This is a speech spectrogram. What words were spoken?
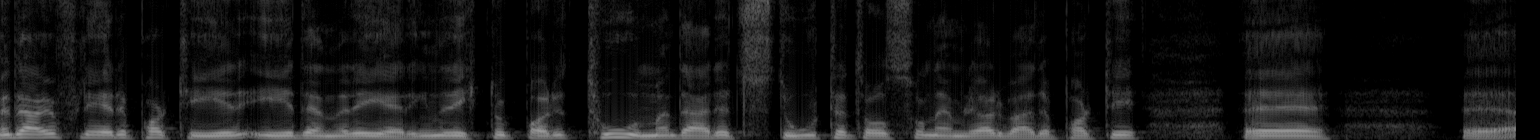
Men det er jo flere partier i denne regjeringen, riktignok bare to, men det er et stort et også, nemlig Arbeiderpartiet. Eh, eh,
